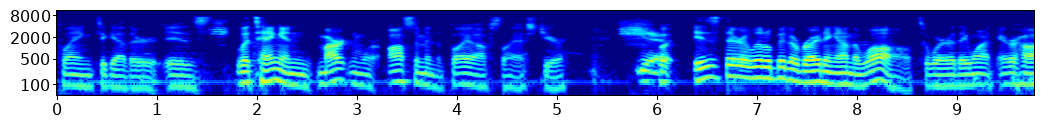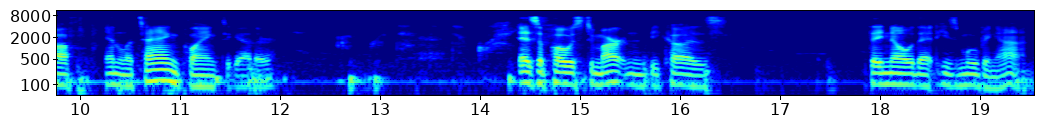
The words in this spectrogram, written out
playing together is Letang and Martin were awesome in the playoffs last year. Yeah. But is there a little bit of writing on the wall to where they want Ehrhoff and Letang playing together as opposed to Martin because they know that he's moving on?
